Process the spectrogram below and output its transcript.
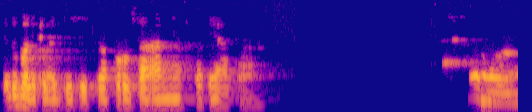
itu balik lagi sih ke perusahaannya seperti apa Oh,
